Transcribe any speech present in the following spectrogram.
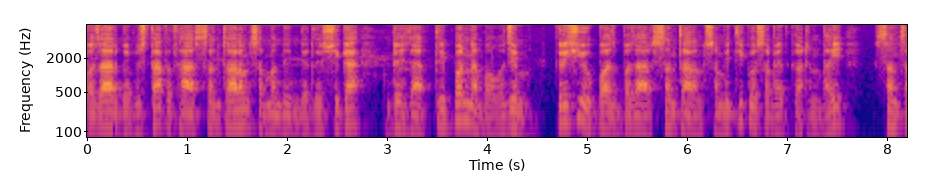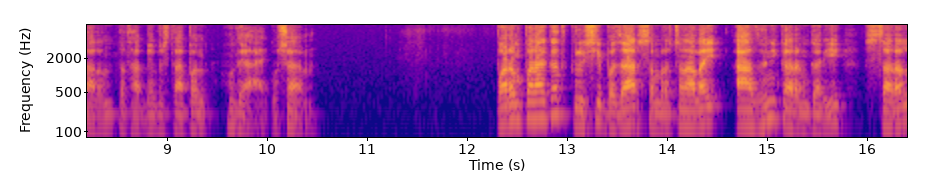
बजार व्यवस्था तथा सञ्चालन सम्बन्धी निर्देशिका दुई हजार त्रिपन्न बमोजिम कृषि उपज बजार सञ्चालन समितिको समेत गठन भई सञ्चालन तथा व्यवस्थापन हुँदै आएको छ। परम्परागत कृषि बजार संरचनालाई आधुनिकरण गरी सरल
